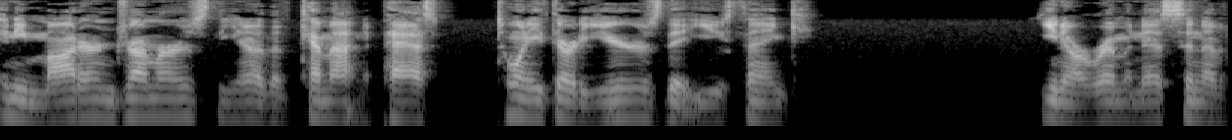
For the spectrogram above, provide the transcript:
any modern drummers you know that've come out in the past 20, 30 years that you think you know reminiscent of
